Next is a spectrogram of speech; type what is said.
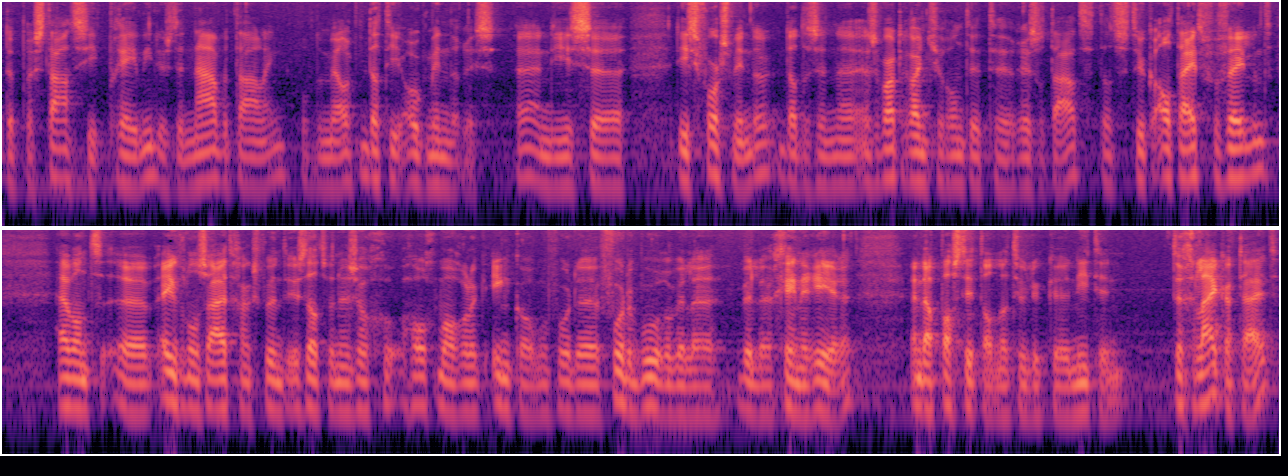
de prestatiepremie, dus de nabetaling op de melk, dat die ook minder is. en die is, die is fors minder. Dat is een, een zwart randje rond dit resultaat. Dat is natuurlijk altijd vervelend. Want een van onze uitgangspunten is dat we een zo hoog mogelijk inkomen voor de, voor de boeren willen, willen genereren. En daar past dit dan natuurlijk niet in. Tegelijkertijd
